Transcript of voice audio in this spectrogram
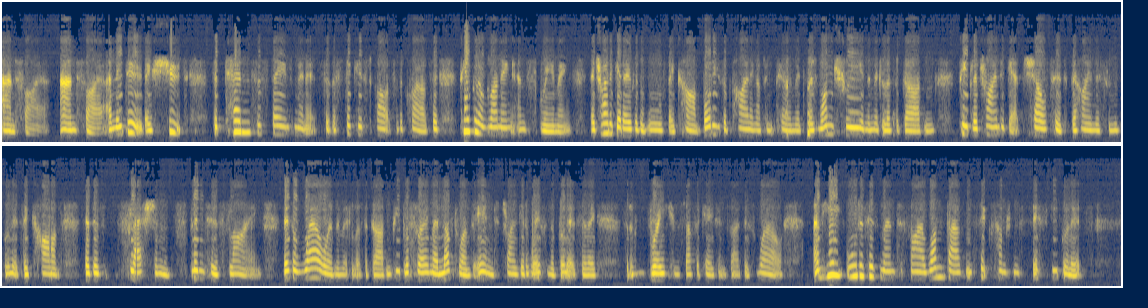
and fire, and fire. And they do. They shoot for 10 sustained minutes at the thickest parts of the crowd. So people are running and screaming. They're trying to get over the walls. They can't. Bodies are piling up in pyramids. There's one tree in the middle of the garden. People are trying to get sheltered behind this from the bullets. They can't. So there's flesh and splinters flying. There's a well in the middle of the garden. People are throwing their loved ones in to try and get away from the bullets, so they sort of break and suffocate inside this well. And he orders his men to fire 1,650 bullets,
